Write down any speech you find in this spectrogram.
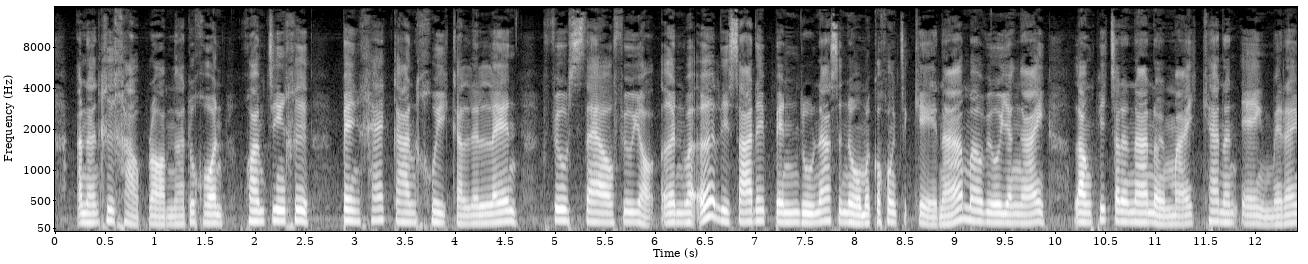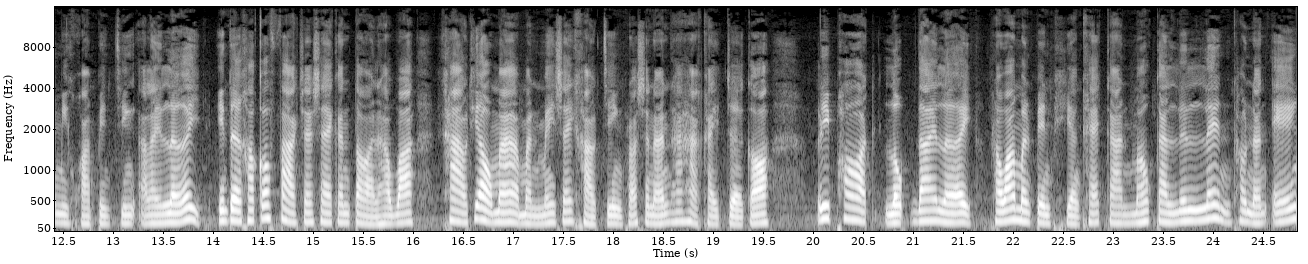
ๆ อันนั้นคือข่าวปลอมนะทุกคน ความจริงคือเป็นแค่การคุยกันเล่นๆ ฟิลเซลฟิลหยอกเอิญว่าเออลิซ่าได้เป็นลูน่าสโนมันก็คงจะเก๋นะมาวิลยังไง ลองพิจารณาหน่อยไหมแค่นั้นเองไม่ได้มีความเป็นจริงอะไรเลยอินเตอร์เขาก็ฝากแชร์กันต่อนะครับว่าข่าวที่ออกมามันไม่ใช่ข่าวจริง เพราะฉะนั้นถ้าหากใครเจอก็รีพอร์ตลบได้เลย เพราะว่ามันเป็นเพียงแค่การเมาส์กันเล่นๆเท่านั้นเอง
